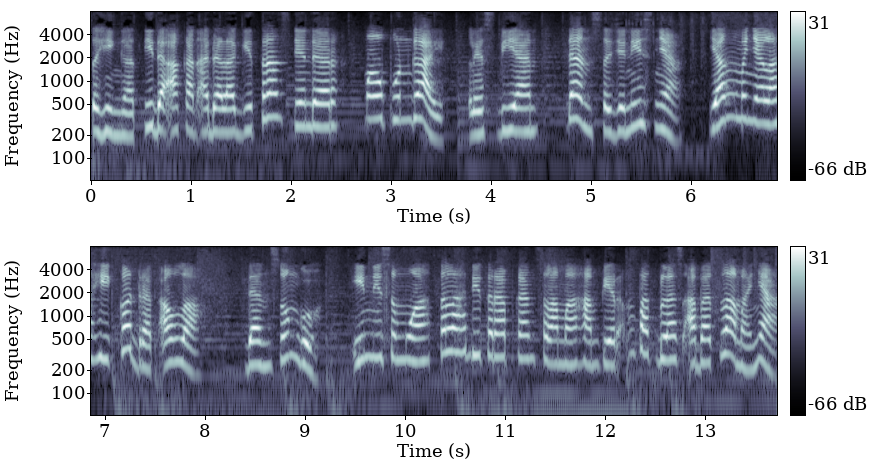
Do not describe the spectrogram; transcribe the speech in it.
sehingga tidak akan ada lagi transgender maupun gay, lesbian, dan sejenisnya yang menyalahi kodrat Allah. Dan sungguh, ini semua telah diterapkan selama hampir 14 abad lamanya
